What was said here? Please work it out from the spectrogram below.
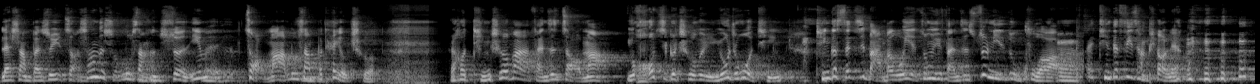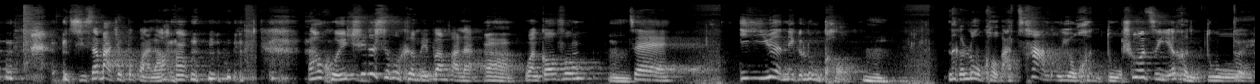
来上班，所以早上的时候路上很顺，因为早嘛，路上不太有车。然后停车吧，反正早嘛，有好几个车位，由着我停，停个十几把吧，我也终于反正顺利入库啊，停得非常漂亮，几十把就不管了。然后回去的时候可没办法了，嗯。晚高峰，在医院那个路口，嗯，那个路口吧，岔路又很多，车子也很多。对。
